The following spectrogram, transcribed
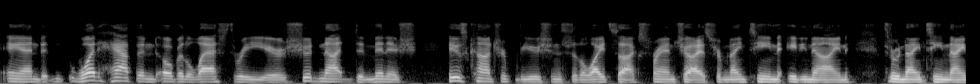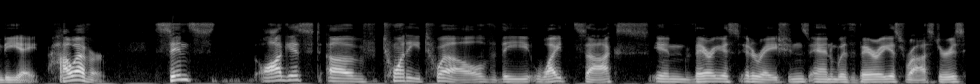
And what happened over the last three years should not diminish his contributions to the White Sox franchise from 1989 through 1998. However, since August of 2012, the White Sox, in various iterations and with various rosters,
